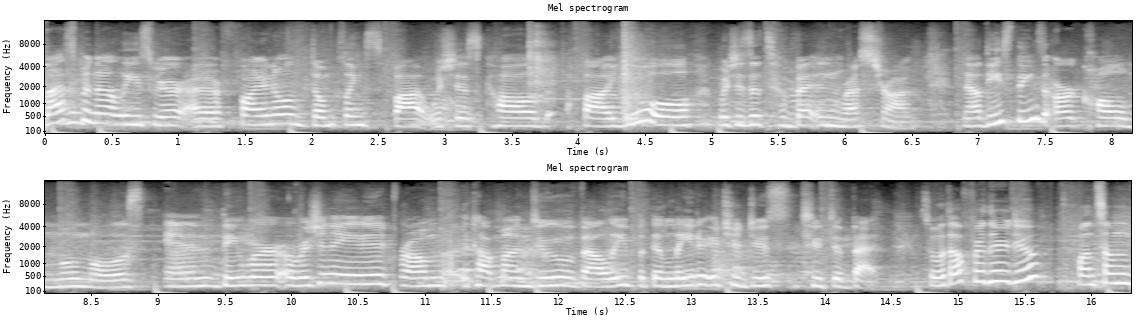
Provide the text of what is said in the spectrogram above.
Last but not least, we are at our final dumpling spot, which is called Phayul, which is a Tibetan restaurant. Now, these things are called momos, and they were originated from the Kathmandu Valley, but then later introduced to Tibet. So without further ado, want some,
